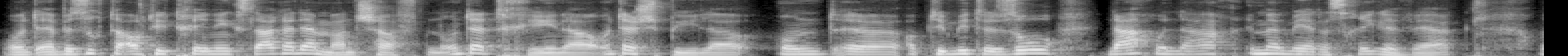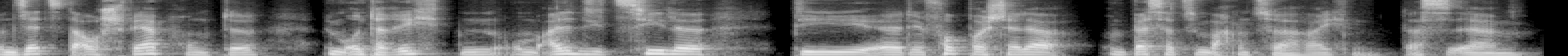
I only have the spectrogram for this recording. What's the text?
Und er besuchte auch die Trainingslager der Mannschaften und der Trainer und der Spieler und äh, optimierte so nach und nach immer mehr das Regelwerk und setzte auch Schwerpunkte im Unterrichten, um alle die Ziele, die äh, den Football schneller und besser zu machen, zu erreichen. Das ähm,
